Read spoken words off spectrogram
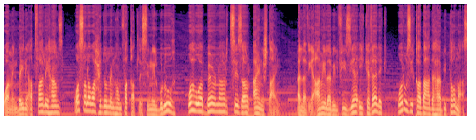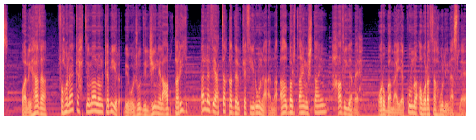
ومن بين أطفال هانز وصل واحد منهم فقط لسن البلوغ وهو برنارد سيزار أينشتاين الذي عمل بالفيزياء كذلك ورزق بعدها بتوماس. ولهذا فهناك احتمال كبير بوجود الجين العبقري الذي اعتقد الكثيرون أن ألبرت أينشتاين حظي به وربما يكون أورثه لنسله.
